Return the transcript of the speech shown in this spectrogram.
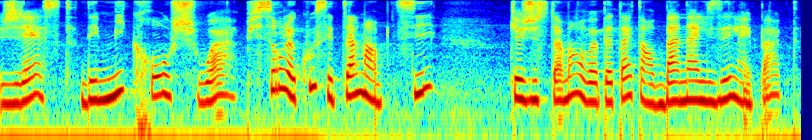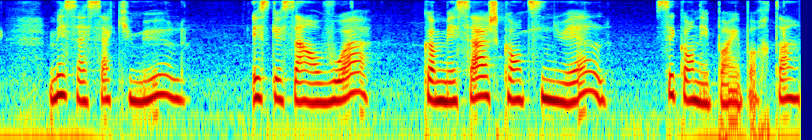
micro-gestes, des micro-choix. Puis sur le coup, c'est tellement petit que justement, on va peut-être en banaliser l'impact, mais ça s'accumule. Et ce que ça envoie, comme message continuel, c'est qu'on n'est pas important.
